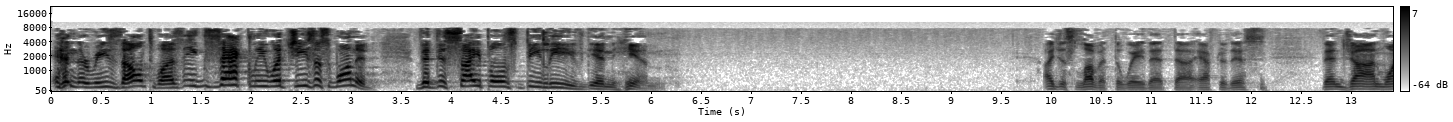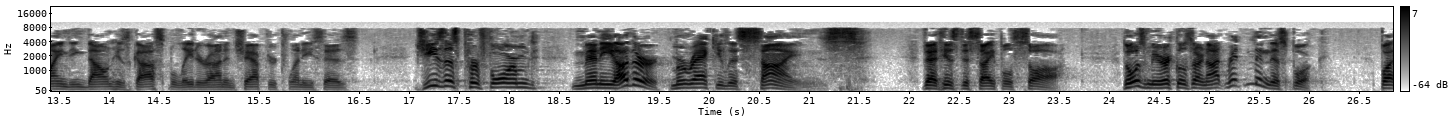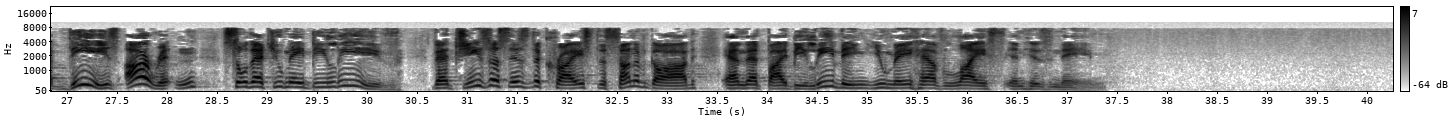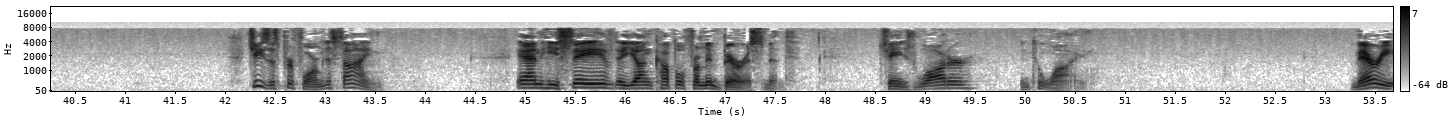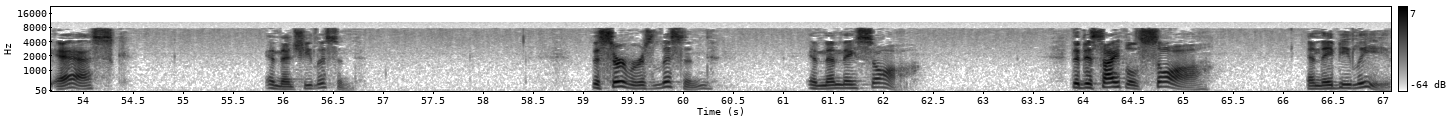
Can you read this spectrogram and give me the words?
And the result was exactly what Jesus wanted. The disciples believed in him. I just love it the way that uh, after this, then John, winding down his gospel later on in chapter 20, says, Jesus performed many other miraculous signs that his disciples saw. Those miracles are not written in this book, but these are written so that you may believe that Jesus is the Christ, the Son of God, and that by believing you may have life in his name. Jesus performed a sign. And he saved a young couple from embarrassment, changed water into wine. Mary asked, and then she listened. The servers listened and then they saw. The disciples saw and they believed.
